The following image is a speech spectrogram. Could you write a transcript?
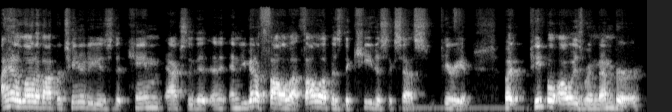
I had a lot of opportunities that came actually that and, and you got to follow up. Follow up is the key to success. Period. But people always remember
